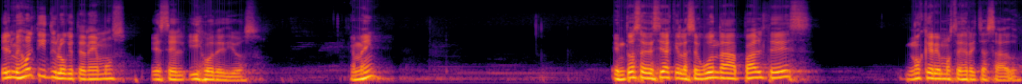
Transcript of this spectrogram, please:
el mejor título que tenemos es el Hijo de Dios. Amén. Entonces decía que la segunda parte es, no queremos ser rechazados.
